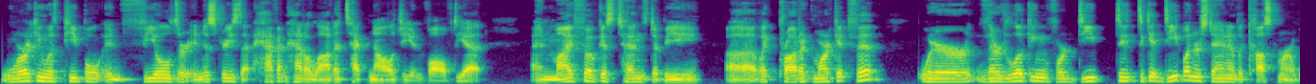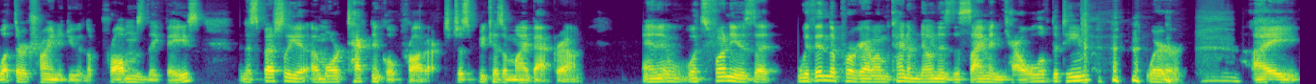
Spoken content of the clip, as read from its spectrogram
working with people in fields or industries that haven't had a lot of technology involved yet, and my focus tends to be uh, like product market fit, where they're looking for deep to, to, get deep understanding of the customer, what they're trying to do, and the problems they face, and especially a, a more technical product, just because of my background. And it, what's funny is that within the program, I'm kind of known as the Simon Cowell of the team, where I,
